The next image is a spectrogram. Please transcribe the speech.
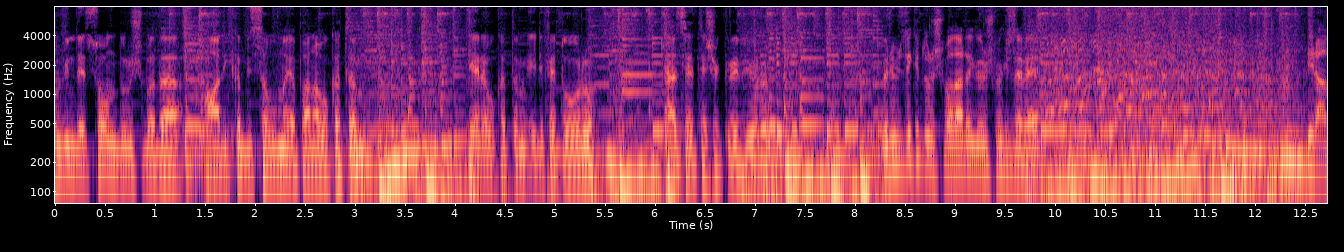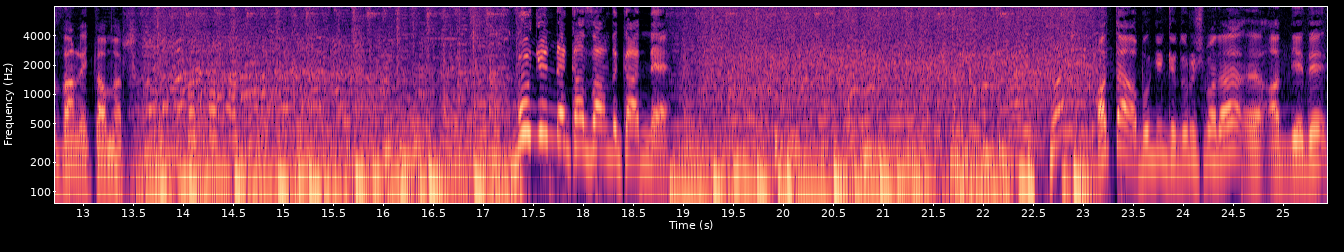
bugün de son duruşmada harika bir savunma yapan avukatım, diğer avukatım Elif'e doğru. Kendisine teşekkür ediyorum. Önümüzdeki duruşmalarda görüşmek üzere. Birazdan reklamlar. Bugün de kazandık anne. Hatta bugünkü duruşmada e, adliyede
